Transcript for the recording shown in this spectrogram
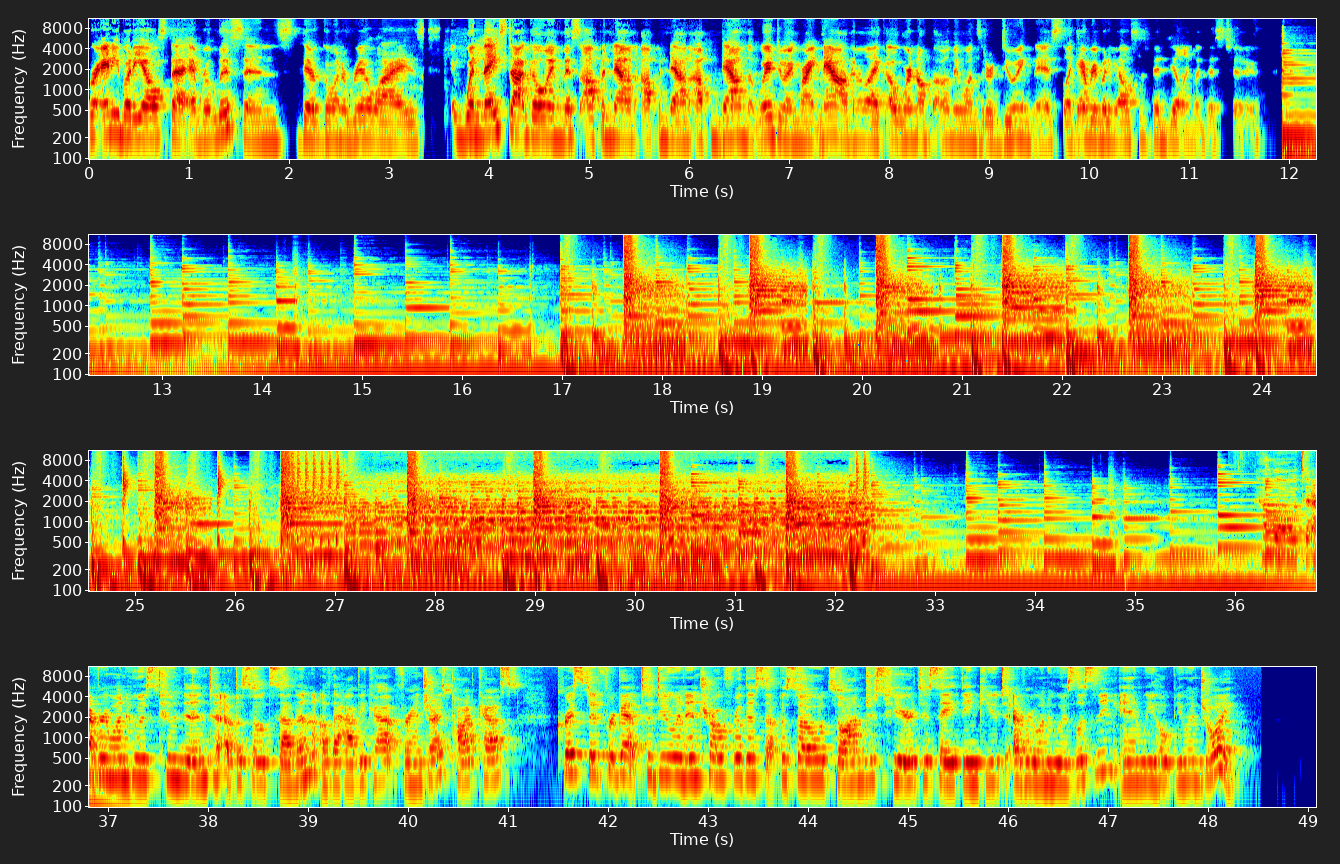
for anybody else that ever listens, they're going to realize when they start going this up and down, up and down, up and down that we're doing right now, they're like, oh, we're not the only ones that are doing this. Like everybody else has been dealing with this too. Cat Franchise Podcast. Chris did forget to do an intro for this episode, so I'm just here to say thank you to everyone who is listening and we hope you enjoy.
